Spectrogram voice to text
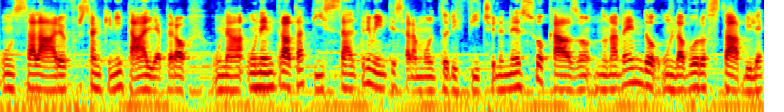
un salario, forse anche in Italia, però una un'entrata fissa altrimenti sarà molto difficile. Nel suo caso non avendo un lavoro stabile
